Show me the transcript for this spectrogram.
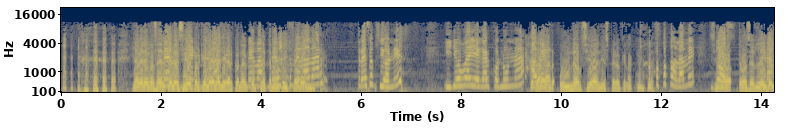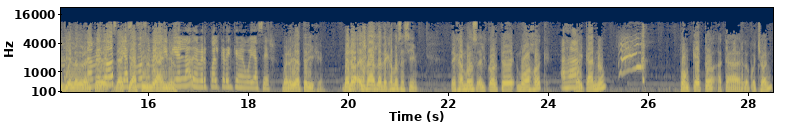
ya veremos a ver qué decide porque luego va a llegar con algo completamente diferente. tres opciones y yo voy a llegar con una. Te a voy a dar una opción y espero que la cumplas. dame si No, te voy a hacer ley del hielo durante de aquí a fin de año. quiniela de ver cuál creen que me voy a hacer. Bueno, ya te dije. Bueno, es más, la dejamos así. Dejamos el corte mohawk, Ajá. moicano, ponqueto acá locochón.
